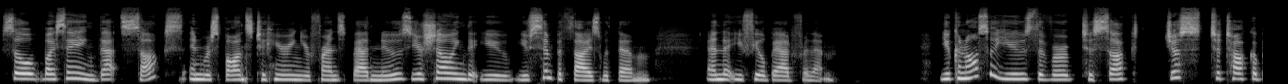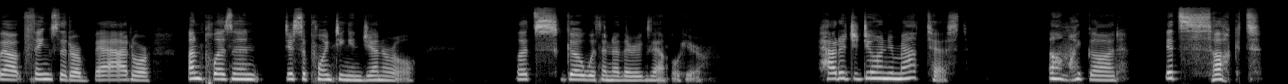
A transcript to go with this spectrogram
So by saying that sucks in response to hearing your friend's bad news, you're showing that you you sympathize with them and that you feel bad for them. You can also use the verb to suck just to talk about things that are bad or unpleasant, disappointing in general. Let's go with another example here. How did you do on your math test? Oh my God, it sucked.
